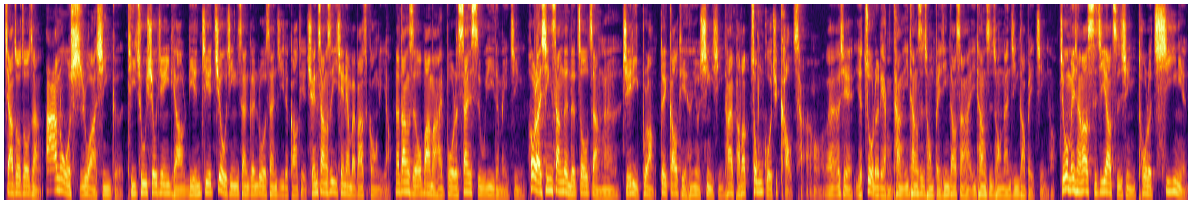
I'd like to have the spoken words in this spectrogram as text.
加州州长阿诺什瓦辛格提出修建一条连接旧金山跟洛杉矶的高铁，全长是一千两百八十公里哦。那当时奥巴马还拨了三十五亿的美金。后来新上任的州长呢，杰里布朗对高铁很有信心，他还跑到中国去考察哦，而且也做了两趟，一趟是从北京到上海，一趟是从南京到北京哈。结果没想到实际要执行拖了七年，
